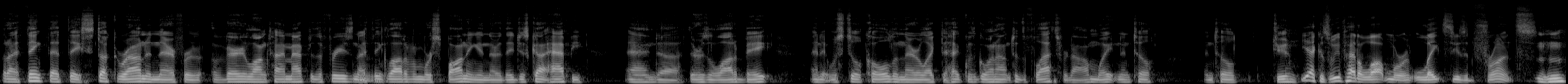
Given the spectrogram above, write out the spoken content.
But I think that they stuck around in there for a very long time after the freeze, and I think a lot of them were spawning in there. They just got happy, and uh, there was a lot of bait, and it was still cold, and they were like, "The heck with going out into the flats for now." I'm waiting until until June. Yeah, because we've had a lot more late season fronts, you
